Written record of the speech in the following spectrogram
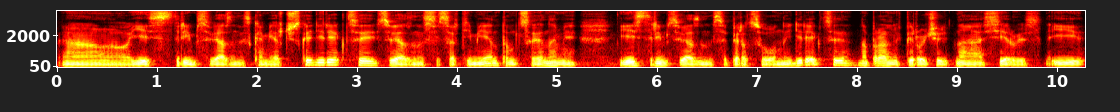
Э, есть стрим, связанный с коммерческой дирекцией, связанный с ассортиментом, ценами. Есть стрим, связанный с операционной дирекцией, направленный в первую очередь на сервис. И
